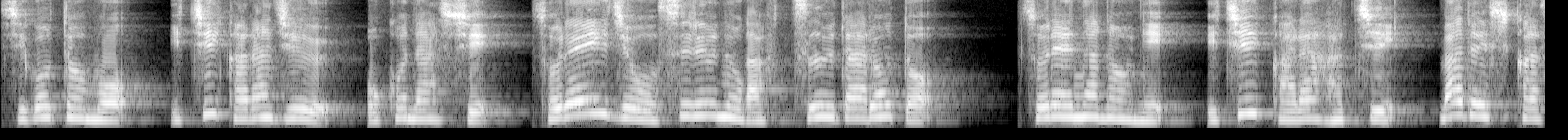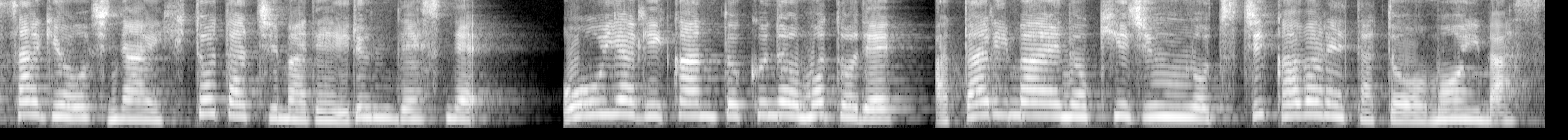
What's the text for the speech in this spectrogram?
仕事も1から10をこなし、それ以上するのが普通だろうと。それなのに1から8までしか作業しない人たちまでいるんですね。大八木監督のもとで当たり前の基準を培われたと思います。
